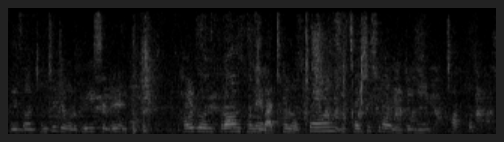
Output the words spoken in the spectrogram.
그래서 전체적으로 베이스를 밝은 브라운 톤에 맞춰놓고 2차 시술할 예정이에요. 자, 끝.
